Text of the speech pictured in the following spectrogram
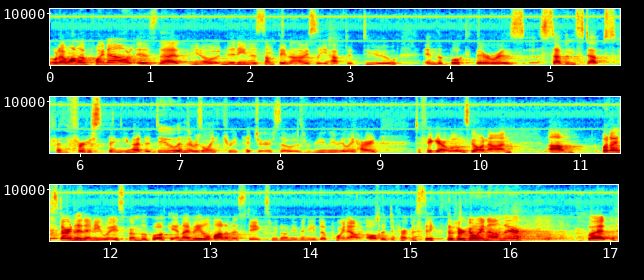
what I want to point out is that you know knitting is something obviously you have to do. In the book, there was seven steps for the first thing you had to do, and there was only three pictures, so it was really, really hard to figure out what was going on. Um, but I started anyways from the book, and I made a lot of mistakes. We don't even need to point out all the different mistakes that are going on there. But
